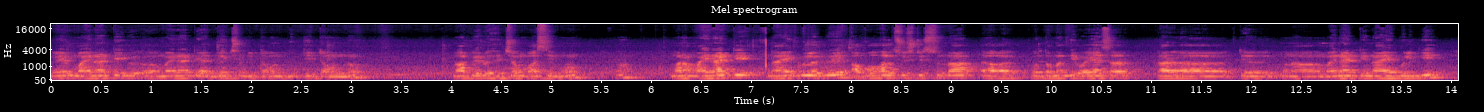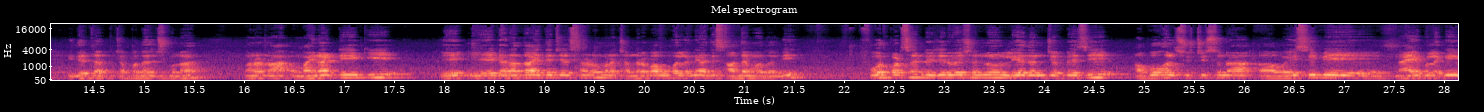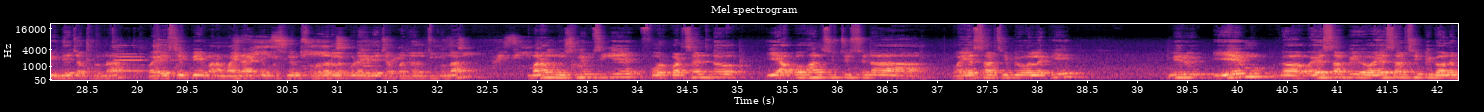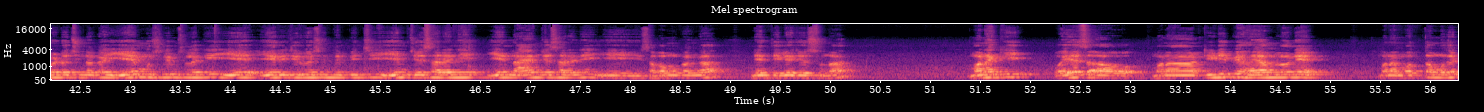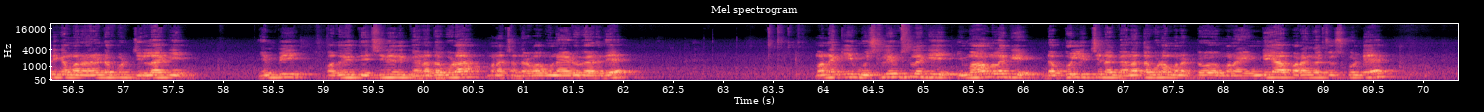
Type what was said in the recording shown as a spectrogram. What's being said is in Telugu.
మేము మైనార్టీ మైనార్టీ అధ్యక్షుడి టౌన్ గుత్తి టౌన్ నా పేరు హెచ్ఎం వాసిము. మన మైనార్టీ నాయకులకి అపోహలు సృష్టిస్తున్న కొంతమంది వైఎస్ఆర్ మన మైనార్టీ నాయకులకి ఇదే చెప్పదలుచుకున్నా. మన నా మైనార్టీకి ఏ ఏ ఘనత అయితే చేస్తాడో మన చంద్రబాబు వల్లనే అది సాధ్యమవుతుంది. ఫోర్ పర్సెంట్ రిజర్వేషన్ లేదని చెప్పేసి అపోహలు సృష్టిస్తున్న వైసీపీ నాయకులకి ఇదే చెప్తున్నా. వైసీపీ మన మైనారిటీ ముస్లిం సోదరులకు కూడా ఇదే చెప్పదలుచుకున్నా. మనం ముస్లిమ్స్కి ఫోర్ పర్సెంట్ ఈ అపోహలు సృష్టిస్తున్న వైఎస్ఆర్సీపీ వాళ్ళకి మీరు ఏం ఆ, వైఎస్ఆర్పి వైఎస్ఆర్సీపీ గవర్నమెంట్ వచ్చినాక ఏ ముస్లిమ్స్లకి ఏ ఏ రిజర్వేషన్ తెప్పించి ఏం చేశారని ఏం న్యాయం చేశారని ఈ సభాముఖంగా నేను తెలియజేస్తున్నా. మనకి వైఎస్ మన టీడీపీ హయాంలోనే మన మొత్తం మొదటిగా మన అనంతపూర్ జిల్లాకి ఎంపీ పదవి తెచ్చినది ఘనత కూడా మన చంద్రబాబు నాయుడు గారిదే. మనకి ముస్లిమ్స్లకి ఇమాంలకి డబ్బులు ఇచ్చిన ఘనత కూడా మన టో మన ఇండియా పరంగా చూసుకుంటే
